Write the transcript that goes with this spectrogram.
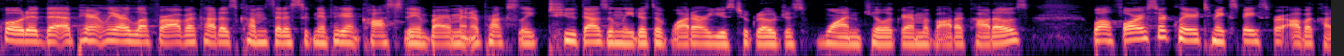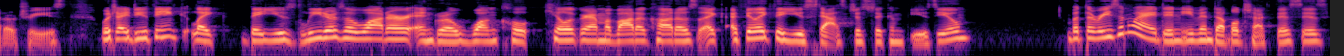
quoted that apparently our love for avocados comes at a significant cost to the environment. Approximately 2,000 liters of water are used to grow just one kilogram of avocados, while forests are cleared to make space for avocado trees, which I do think like they use liters of water and grow one kil- kilogram of avocados. Like I feel like they use stats just to confuse you. But the reason why I didn't even double check this is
